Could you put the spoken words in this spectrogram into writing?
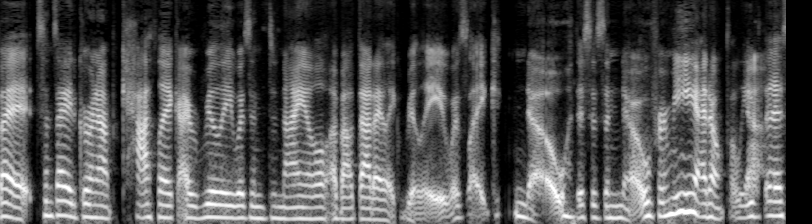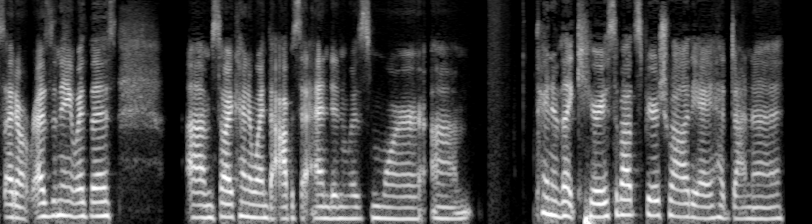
But since I had grown up Catholic, I really was in denial about that. I like really was like, no, this is a no for me. I don't believe yeah. this. I don't resonate with this. Um, so I kind of went the opposite end and was more um, kind of like curious about spirituality. I had done a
